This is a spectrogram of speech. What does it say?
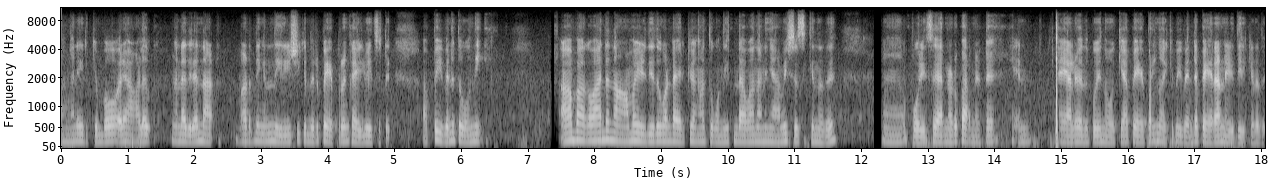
അങ്ങനെ ഇരിക്കുമ്പോൾ ഒരാൾ അങ്ങനെ അതിലെ നടന്നിങ്ങനെ നിരീക്ഷിക്കുന്ന ഒരു പേപ്പറും കയ്യിൽ വെച്ചിട്ട്. അപ്പോൾ ഇവന് തോന്നി ആ ഭഗവാന്റെ നാമം എഴുതിയത് കൊണ്ടായിരിക്കും അങ്ങനെ തോന്നിയിട്ടുണ്ടാവുക എന്നാണ് ഞാൻ വിശ്വസിക്കുന്നത്. പോലീസുകാരനോട് പറഞ്ഞിട്ട് അയാൾ ഒന്ന് പോയി നോക്കി ആ പേപ്പറിൽ നോക്കിയപ്പോൾ ഇവന്റെ പേരാണ് എഴുതിയിരിക്കുന്നത്.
